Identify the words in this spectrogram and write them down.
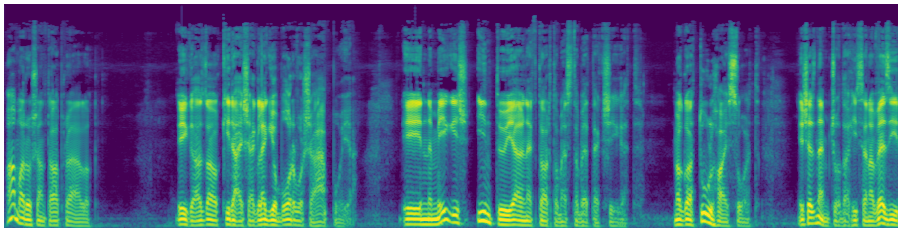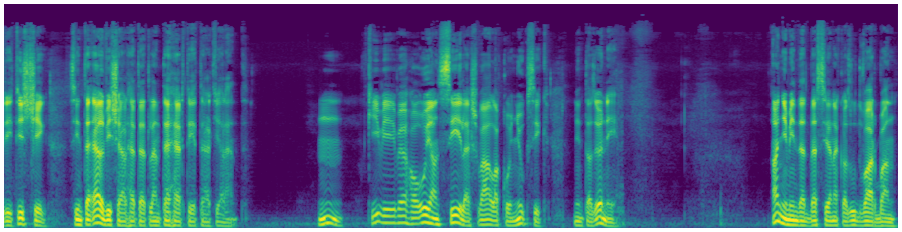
Hamarosan talpra állok. Igaz, a királyság legjobb orvosa ápolja. Én mégis intőjelnek tartom ezt a betegséget. Maga túlhajszolt, és ez nem csoda, hiszen a vezíri tisztség szinte elviselhetetlen tehertételt jelent. Hmm, kivéve, ha olyan széles vállakon nyugszik, mint az öné. Annyi mindent beszélnek az udvarban.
